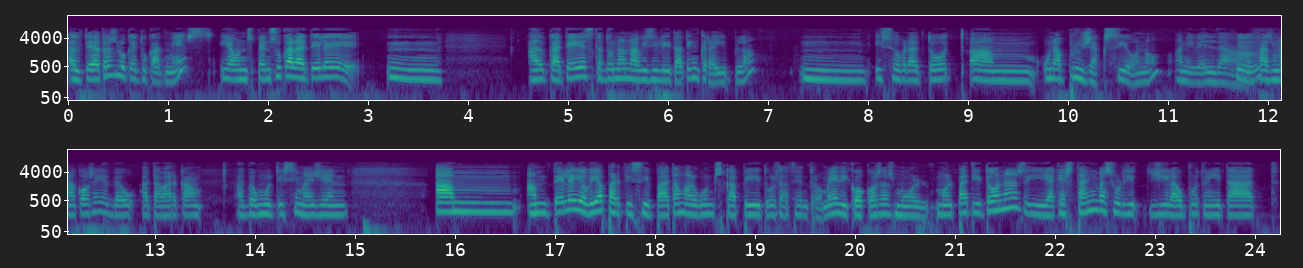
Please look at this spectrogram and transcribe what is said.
el teatre és el que he tocat més. I llavors penso que la tele mm, el que té és que et dona una visibilitat increïble mm, i sobretot um, una projecció, no?, a nivell de... Mm. Fas una cosa i et veu, et abarca, et veu moltíssima gent. Amb, amb tele jo havia participat en alguns capítols de Centro Médico, coses molt, molt petitones, i aquest any va sorgir l'oportunitat...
